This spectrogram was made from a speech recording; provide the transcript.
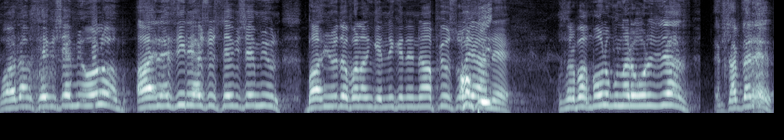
Bu adam sevişemiyor oğlum. Ailesiyle yaşıyor sevişemiyor. Banyoda falan kendi kendine ne yapıyorsa o Abi- yani. Kusura bakma oğlum bunları koruyacağız. Ev sahipleri.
